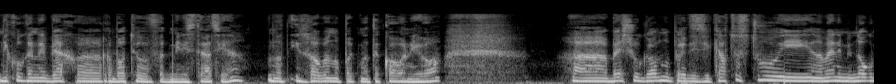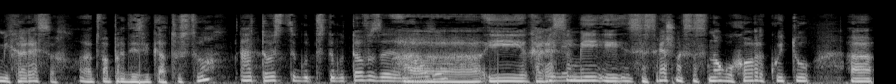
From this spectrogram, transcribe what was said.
Никога не бях работил в администрация особено пък на такова ниво. А, беше огромно предизвикателство и на мене ми много ми хареса а, това предизвикателство. А, т.е. сте готова за ново? А, и хареса Или? ми и се срещнах с много хора, които а,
